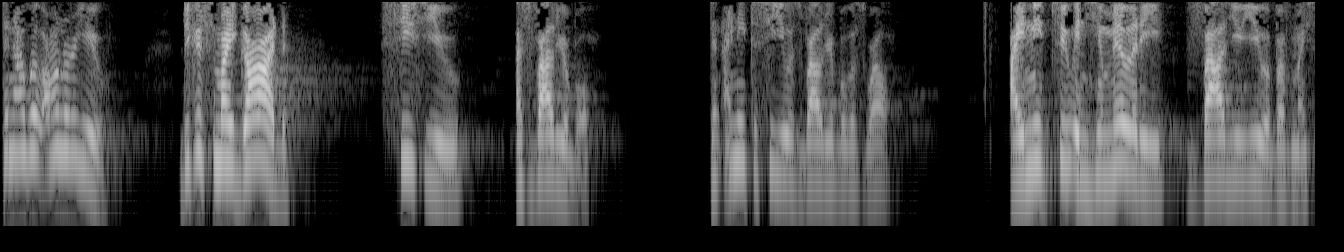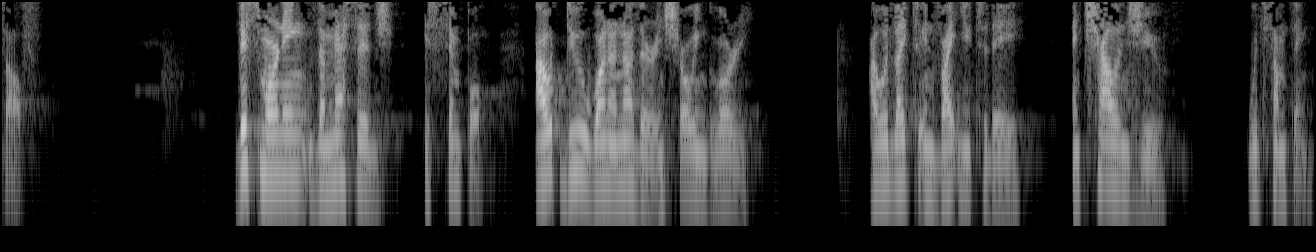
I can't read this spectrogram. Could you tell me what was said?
then I will honor you. Because my God sees you as valuable. Then I need to see you as valuable as well. I need to, in humility, value you above myself. This morning, the message is simple. Outdo one another in showing glory. I would like to invite you today and challenge you with something.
